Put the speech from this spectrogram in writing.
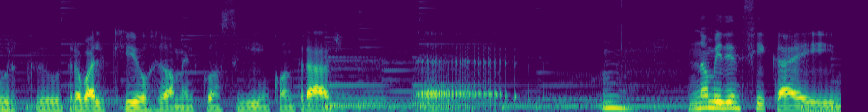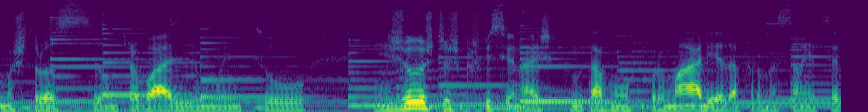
porque o trabalho que eu realmente consegui encontrar uh, não me identifiquei e mostrou-se um trabalho muito injusto. Os profissionais que me estavam a formar e a dar formação, etc.,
